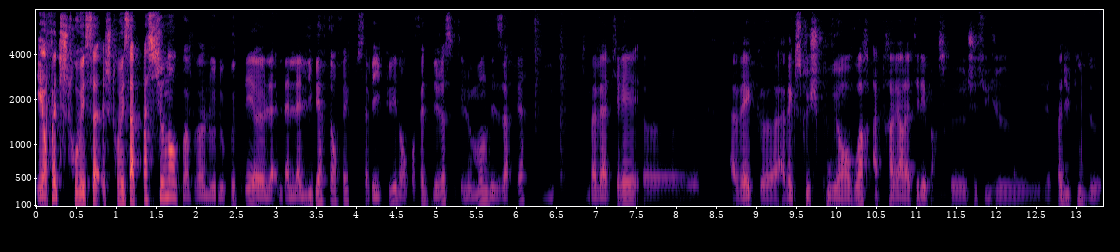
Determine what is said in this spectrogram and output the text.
Et en fait, je trouvais ça, je trouvais ça passionnant, quoi, le, côté, la, liberté en fait que ça véhiculait. Donc, en fait, déjà, c'était le monde des affaires qui, m'avait attiré avec, avec ce que je pouvais en voir à travers la télé, parce que je je n'ai pas du tout de,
